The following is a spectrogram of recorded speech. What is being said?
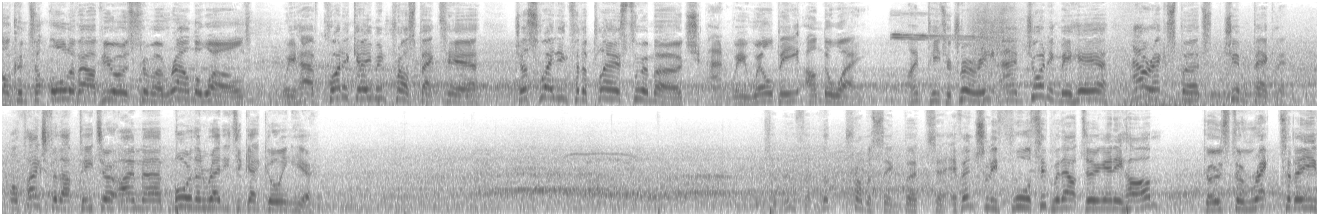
welcome to all of our viewers from around the world. We have quite a game in prospect here, just waiting for the players to emerge, and we will be underway. I'm Peter Drury, and joining me here, our expert, Jim Beglin. Well, thanks for that, Peter. I'm uh, more than ready to get going here. It's a move that looked promising, but uh, eventually thwarted without doing any harm. Goes direct to the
